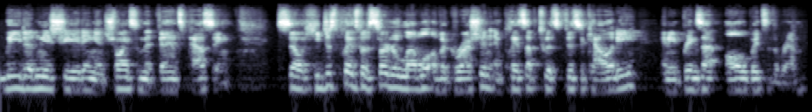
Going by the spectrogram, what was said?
lead initiating and showing some advanced passing. So he just plays with a certain level of aggression and plays up to his physicality, and he brings that all the way to the rim.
